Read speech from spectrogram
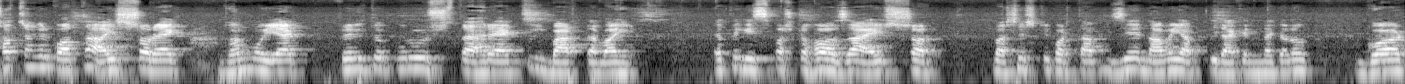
সৎসঙ্গের কথা, ঈশ্বর এক, ধর্ম এক প্রেরিত পুরুষ তাহার একই বার্তা বার্তাবাহী এর থেকে স্পষ্ট হওয়া যায়, ঈশ্বর বা সৃষ্টিকর্তা যে নামেই আপনি রাখেন না কেন, গড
